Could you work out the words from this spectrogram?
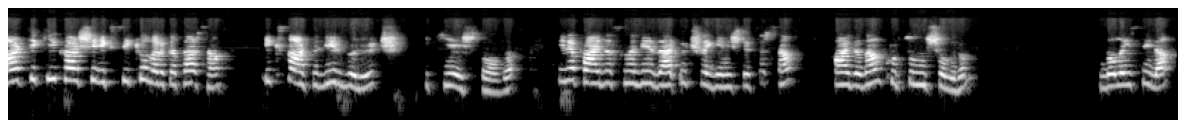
Artı 2'yi karşıya eksi 2 olarak atarsam x artı 1 bölü 3 2'ye eşit oldu. Yine paydasına 1 der 3 ile genişletirsem faydadan kurtulmuş olurum. Dolayısıyla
